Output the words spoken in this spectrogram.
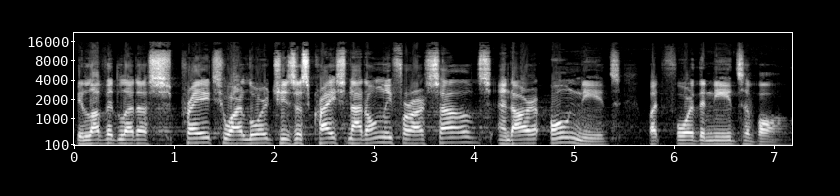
Beloved, let us pray to our Lord Jesus Christ not only for ourselves and our own needs, but for the needs of all.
